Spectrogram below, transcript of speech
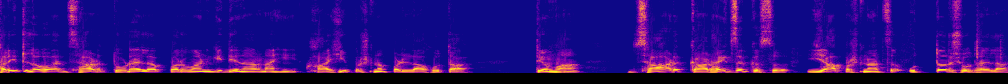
हरित लवाद झाड तोडायला परवानगी देणार नाही हाही प्रश्न पडला होता. तेव्हा झाड काढायचं कसं या प्रश्नाचं उत्तर शोधायला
